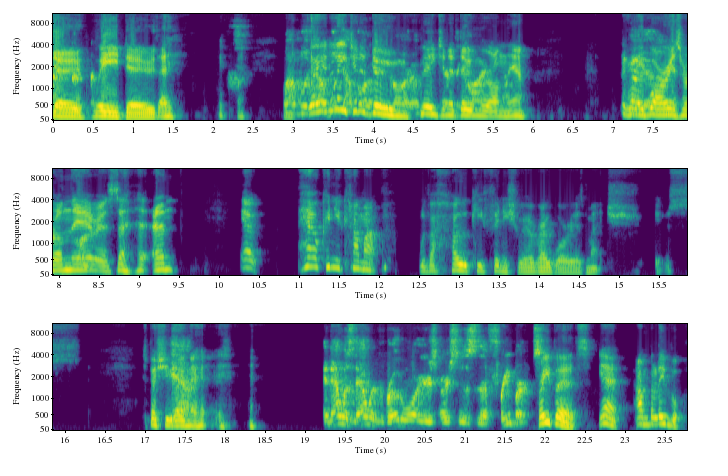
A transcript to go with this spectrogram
do, we do. They, Well, looking- well, looking- Legion of Doom, Legion of Doom were on there. The Road Yeah. Warriors were on there. As, uh, and you know, how can you come up with a hokey finish with a Road Warriors match? It was, especially when they, And that was that was Road Warriors versus the Freebirds. Freebirds, yeah, unbelievable.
